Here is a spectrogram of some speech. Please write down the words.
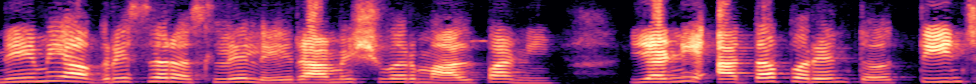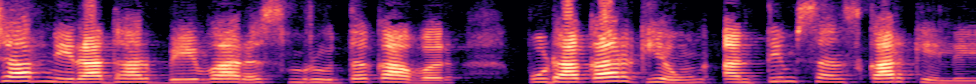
नेहमी अग्रेसर असलेले रामेश्वर मालपाणी यांनी आतापर्यंत तीन चार निराधार बेवारस मृतकावर पुढाकार घेऊन अंतिम संस्कार केले.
